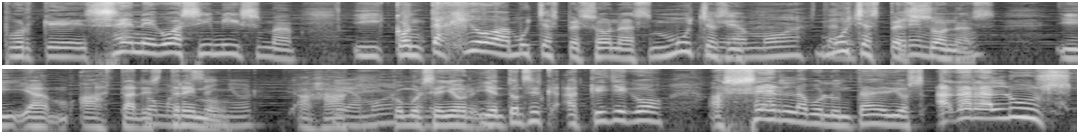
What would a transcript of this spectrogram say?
porque se negó a sí misma y contagió a muchas personas, muchas, muchas extremo, personas y a- hasta el Como extremo. Señor. Ajá, como el Señor. Y entonces, ¿a qué llegó? A hacer la voluntad de Dios, a dar a luz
